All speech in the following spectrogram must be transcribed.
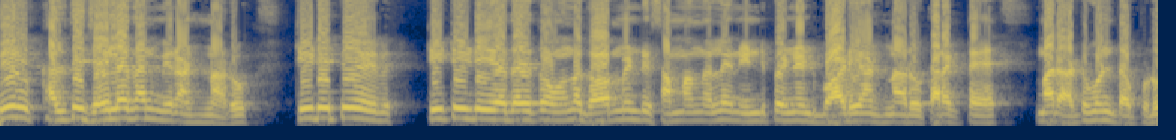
మీరు కల్తీ చేయలేదని మీరు అంటున్నారు. టీడీపీ టీటీడీ ఏదైతే ఉందో గవర్నమెంట్కి సంబంధం లేని ఇండిపెండెంట్ బాడీ అంటున్నారు కరెక్టే. మరి అటువంటప్పుడు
